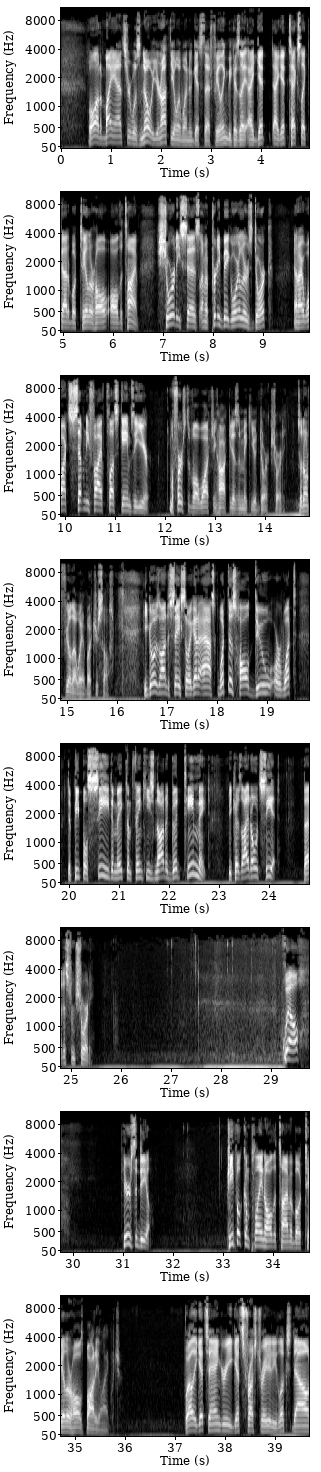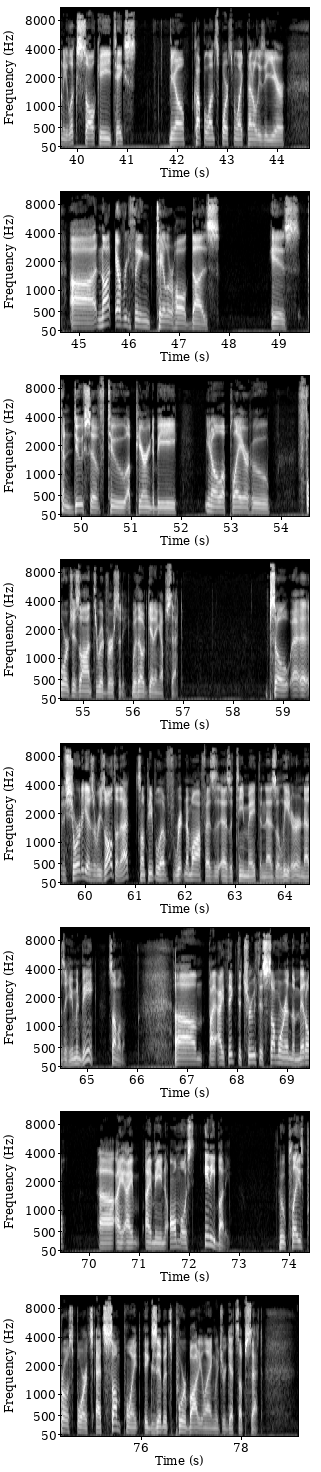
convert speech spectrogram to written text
Well, my answer was no. You're not the only one who gets that feeling because I, I get I get texts like that about Taylor Hall all the time. Shorty says I'm a pretty big Oilers dork, and I watch 75 plus games a year. Well, first of all, watching hockey doesn't make you a dork, Shorty. So don't feel that way about yourself. He goes on to say, so I got to ask, what does Hall do, or what do people see to make them think he's not a good teammate? Because I don't see it. That is from Shorty. Well, Here's the deal people complain all the time about Taylor Hall's body language. Well, he gets angry, he gets frustrated, he looks down, he looks sulky, he takes you know, a couple unsportsmanlike penalties a year. Uh, not everything Taylor Hall does is conducive to appearing to be, you know, a player who forges on through adversity without getting upset. So, uh, Shorty, as a result of that, some people have written him off as as a teammate and as a leader and as a human being. Some of them. Um, I, I, think the truth is somewhere in the middle. Uh, I, I, I mean, almost anybody who plays pro sports at some point exhibits poor body language or gets upset.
